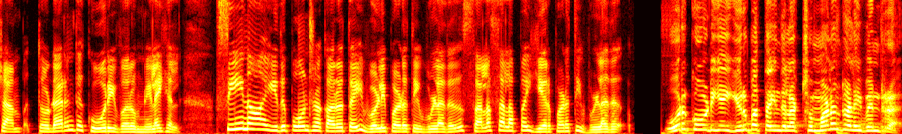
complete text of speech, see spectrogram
ட்ரம்ப் தொடர்ந்து கூறி வரும் நிலையில் சீனா இதுபோன்ற கருத்தை வெளிப்படுத்தியுள்ளது சலசலப்பை ஏற்படுத்தியுள்ளது. ஒரு கோடியே இருபத்தைந்து லட்சம் மனங்களை வென்ற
